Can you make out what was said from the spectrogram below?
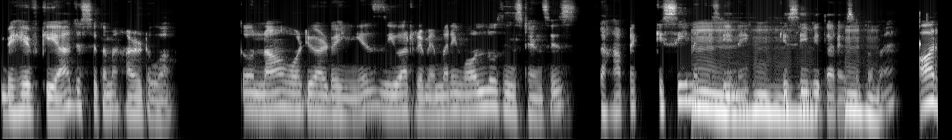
बिहेव किया जिससे तुम्हें हर्ट हुआ। तो now what you are doing is you are remembering all those instances जहाँ पे किसी न किसी ने किसी भी तरह से। तुम्हें और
